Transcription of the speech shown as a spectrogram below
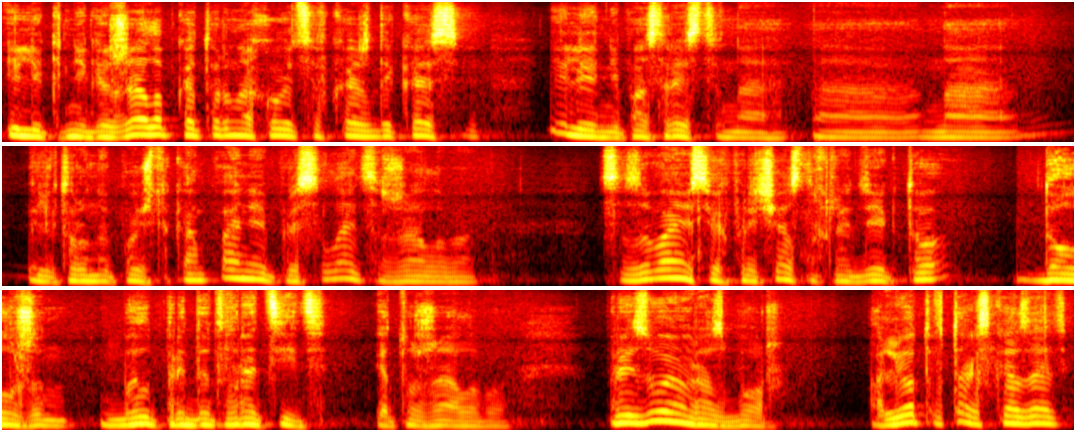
или книга жалоб, которая находится в каждой кассе, или непосредственно э, на электронную почту компании присылается жалоба. Созываем всех причастных людей, кто должен был предотвратить эту жалобу. Производим разбор полетов, так сказать,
